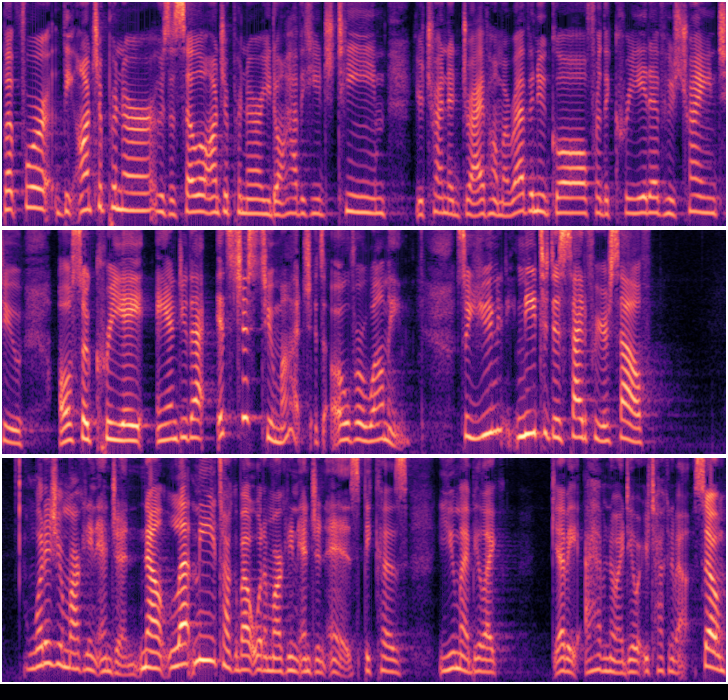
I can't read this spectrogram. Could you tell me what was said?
But for the entrepreneur who's a solo entrepreneur, you don't have a huge team, you're trying to drive home a revenue goal. For the creative who's trying to also create and do that, it's just too much. It's overwhelming. So you need to decide for yourself what is your marketing engine? Now, let me talk about what a marketing engine is because you might be like, Gabby, I have no idea what you're talking about. So,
